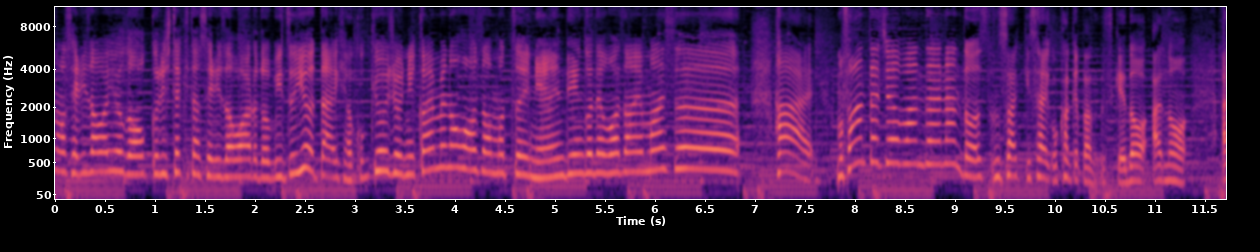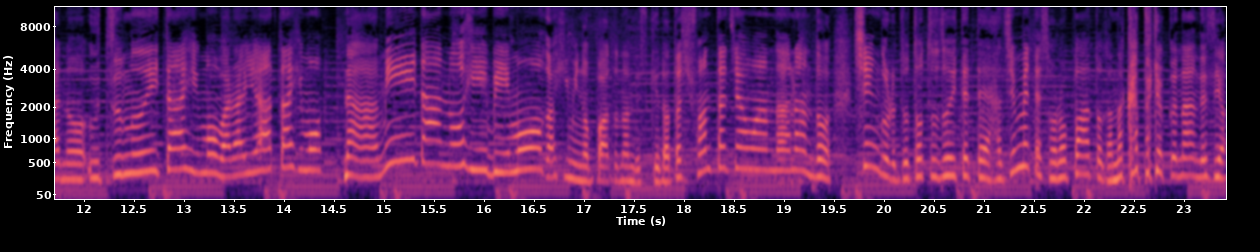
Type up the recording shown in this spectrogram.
の芹沢優がお送りしてきた芹沢ワールド WithYou 第192回目の放送もついにエンディングでございます。はい。もうファンタジアワンダーラドさっき最後かけたんですけど、あの、あの、うつむいた日も笑い合った日も涙の日々もが日々のパートなんですけど、私ファンタジアワンダーランドシングルずっと続いてて初めてソロパートがなかった曲なんですよ。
